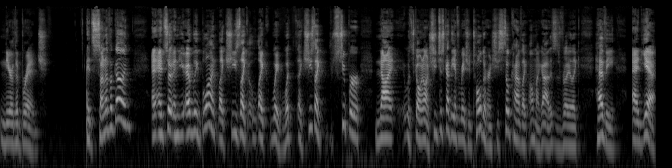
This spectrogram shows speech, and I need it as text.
near the bridge. It's son of a gun, and, and so and you Emily Blunt like she's like like wait what like she's like super not what's going on. She just got the information told to her, and she's still kind of like oh my god this is really like heavy. And yeah,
